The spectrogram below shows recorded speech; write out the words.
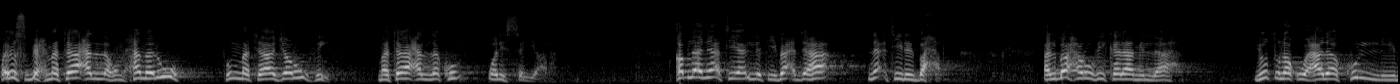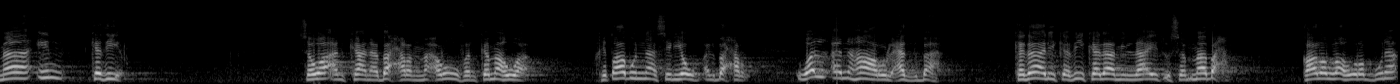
فيصبح متاعا لهم حملوه ثم تاجروا فيه متاعا لكم وللسيارة. قبل أن يأتي التي بعدها نأتي للبحر. البحر في كلام الله يطلق على كل ماء كثير سواء كان بحرا معروفا كما هو خطاب الناس اليوم البحر والأنهار العذبة. كذلك في كلام الله تسمى بحر. قال الله ربنا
